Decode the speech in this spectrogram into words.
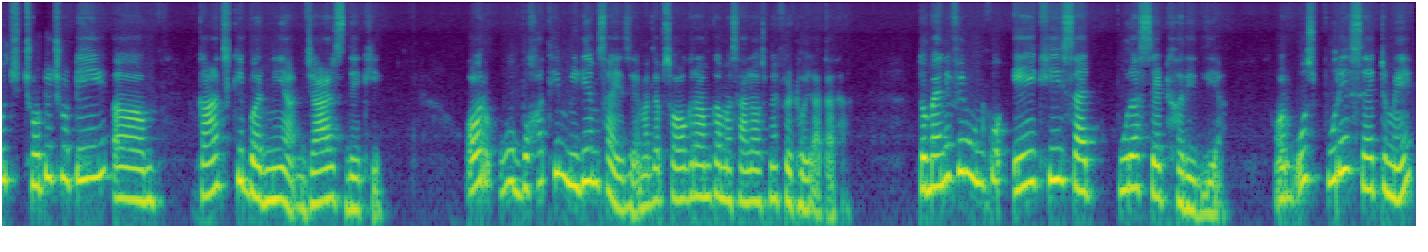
कुछ छोटी-छोटी कांच की बर्नियाँ, जार्स देखी और वो बहुत ही मीडियम साइज़ है, मतलब सौ ग्राम का मसाला उसमें फिट हो जाता था। तो मैंने फिर उनको एक ही साथ पूरा सेट खरीद लिया और उस पूरे सेट में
